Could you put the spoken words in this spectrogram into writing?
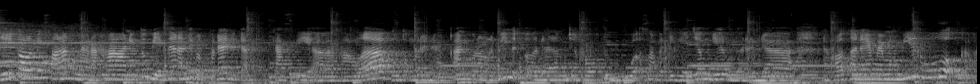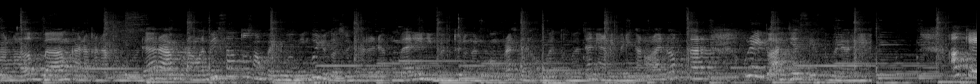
Jadi kalau misalnya kemerahan itu biasanya nanti dokternya dikasih uh, salep untuk meredakan kurang lebih uh, dalam jangka waktu 2 sampai 3 jam dia udah reda. Nah, kalau seandainya memang biru karena lebam, karena kena pembuluh darah, kurang lebih 1 sampai 2 minggu juga sudah dibantu dengan kompres dan obat-obatan yang diberikan oleh dokter. Udah itu aja sih sebenarnya. Oke,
